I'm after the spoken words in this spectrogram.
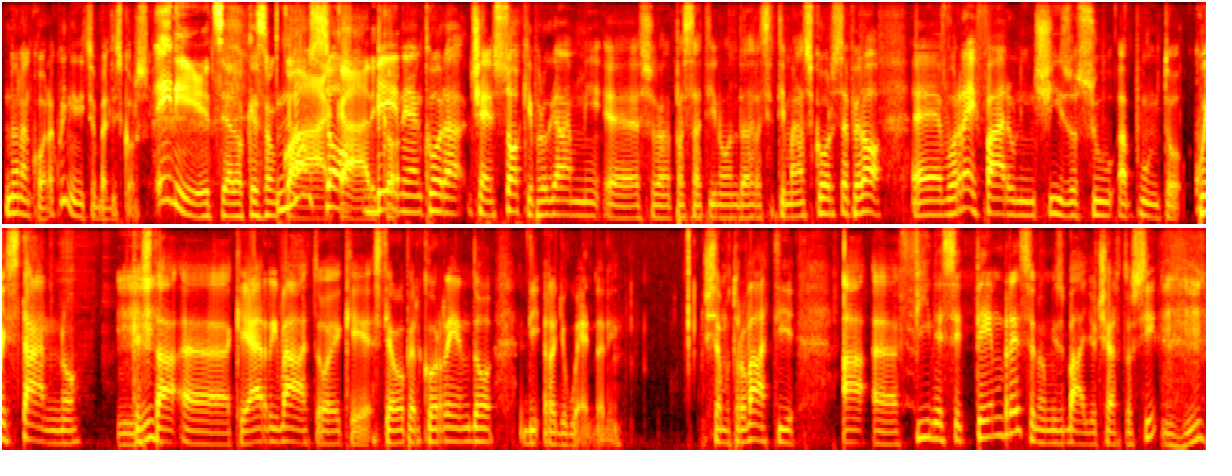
Non ancora, quindi inizio un bel discorso. Inizialo che sono qua, non so carico. bene ancora, cioè so che i programmi eh, sono passati in onda la settimana scorsa, però eh, vorrei fare un inciso su appunto quest'anno Mm. che, sta, eh, che è arrivato e che stiamo percorrendo di Radio Gwendolyn. Ci siamo trovati a eh, fine settembre, se non mi sbaglio, certo sì, Mhm.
